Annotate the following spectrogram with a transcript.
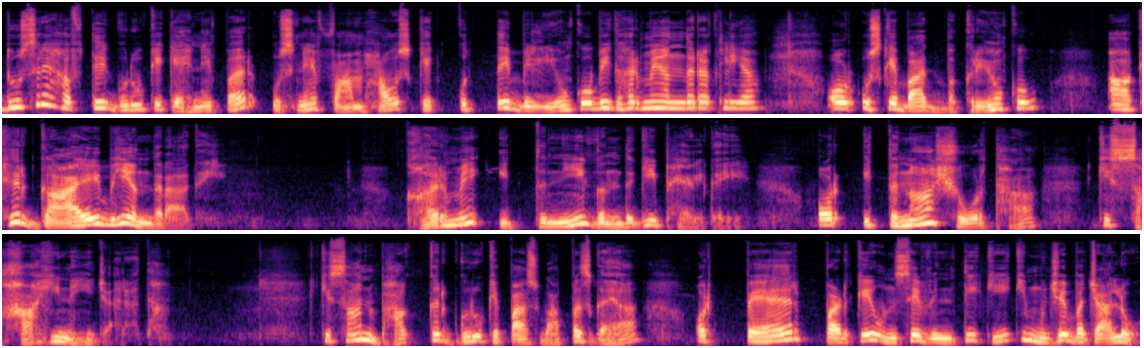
दूसरे हफ़्ते गुरु के कहने पर उसने फार्म हाउस के कुत्ते बिल्लियों को भी घर में अंदर रख लिया और उसके बाद बकरियों को आखिर गाय भी अंदर आ गई। घर में इतनी गंदगी फैल गई और इतना शोर था कि सहा ही नहीं जा रहा था। किसान भागकर गुरु के पास वापस गया और पैर पड़ के उनसे विनती की कि मुझे बचा लो।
